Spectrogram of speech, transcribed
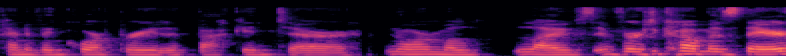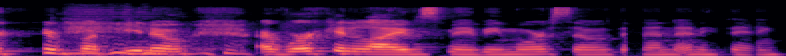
kind of incorporate it back into our normal lives, inverted commas there, but you know, our working lives maybe more so than anything.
